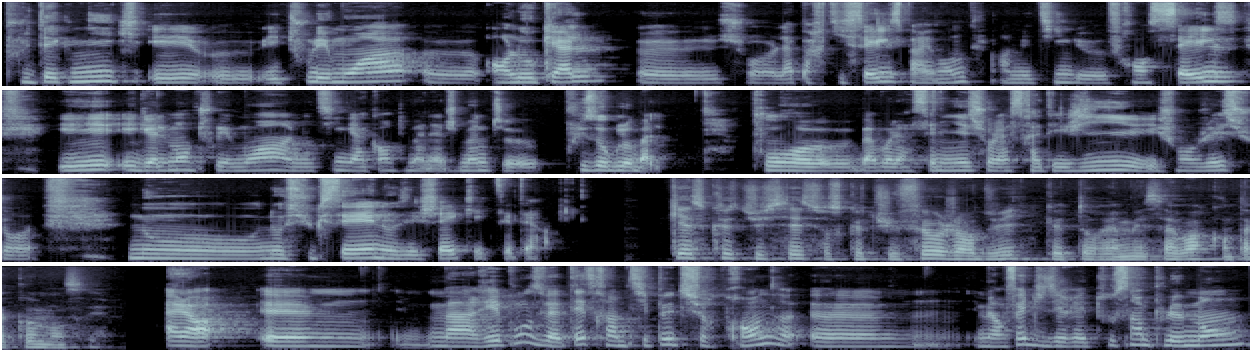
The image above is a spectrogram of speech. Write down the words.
plus technique et, euh, et tous les mois euh, en local euh, sur la partie sales par exemple, un meeting France Sales et également tous les mois un meeting account management plus au global pour bah voilà s'aligner sur la stratégie et échanger sur nos, nos succès, nos échecs, etc. Qu'est-ce que tu sais sur ce que tu fais aujourd'hui que tu aurais aimé savoir quand tu as commencé? Alors, euh, ma réponse va peut-être un petit peu te surprendre, euh, mais en fait, je dirais tout simplement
